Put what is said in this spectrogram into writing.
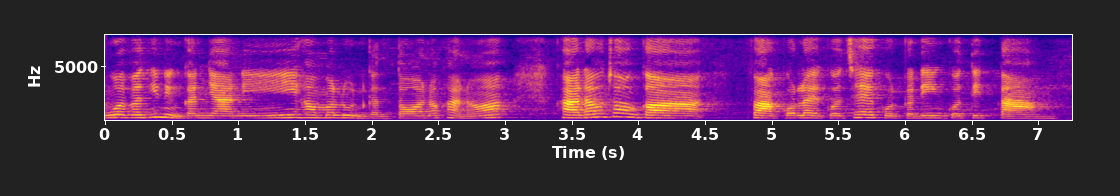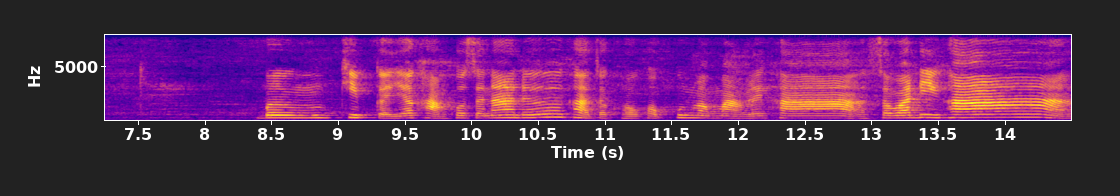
งวดวันที่หนึ่งกันยานี้เฮามาลุ้นกันต่อเนาะค่ะเนาะค่ะทางช่องก็ฝากกดไลค์กดแชร์กดกระดิ่งกดติดตาม เบิงคลิปกับยาขามโฆษณาเด้อค่ะ จะขอขอบคุณมาก ๆ เลยค่ะ สวัสดีค่ะ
